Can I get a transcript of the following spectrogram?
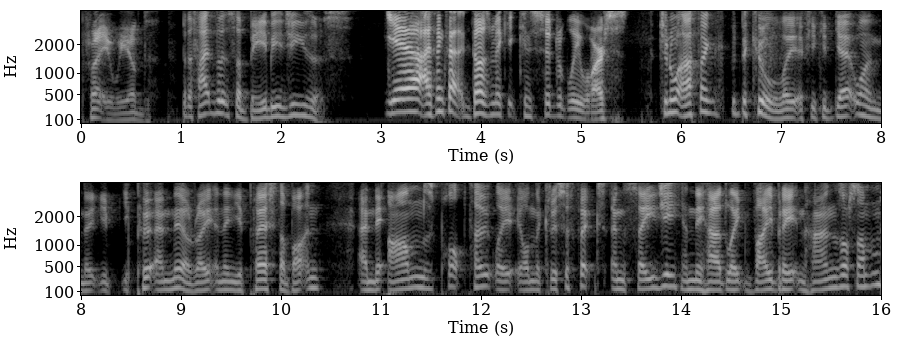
pretty weird. But the fact that it's a baby Jesus, Yeah, I think that does make it considerably worse. do you know what I think would be cool? Like if you could get one that you, you put in there, right, and then you pressed a button and the arms popped out like on the crucifix inside you, and they had like vibrating hands or something.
